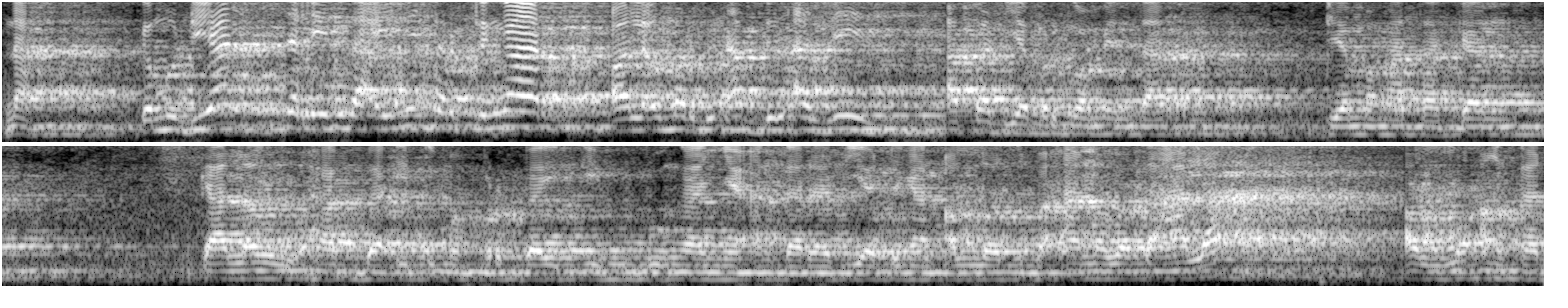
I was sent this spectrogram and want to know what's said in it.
Nah kemudian cerita ini terdengar oleh Umar bin Abdul Aziz Apa dia berkomentar? Dia mengatakan kalau hamba itu memperbaiki hubungannya antara dia dengan Allah Subhanahu wa taala, Allah akan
